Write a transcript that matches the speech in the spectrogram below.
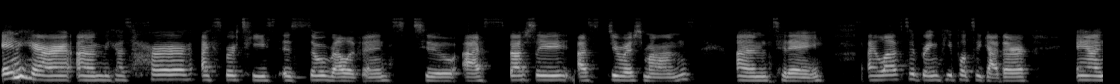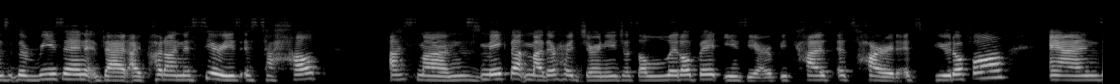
in here um, because her expertise is so relevant to us, especially us Jewish moms um, today. I love to bring people together and the reason that I put on this series is to help us moms make that motherhood journey just a little bit easier because it's hard. It's beautiful and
